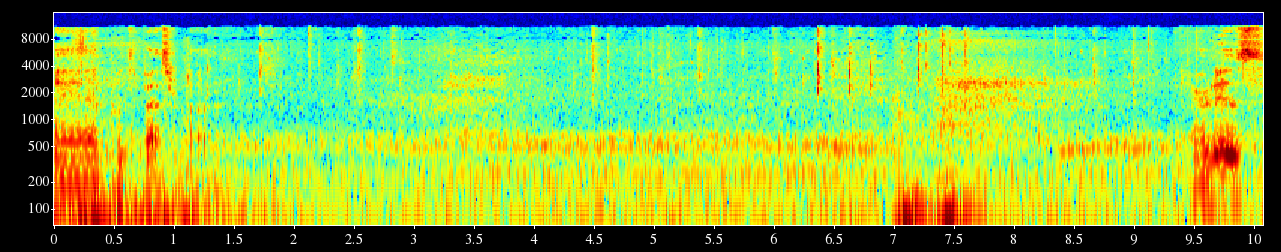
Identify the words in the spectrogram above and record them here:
And put the password on. There it is.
